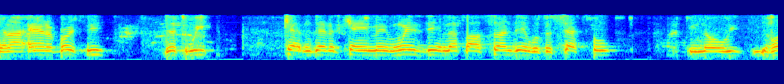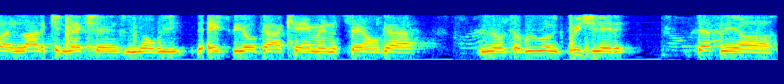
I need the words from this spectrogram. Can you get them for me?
and our anniversary this week. Captain Dennis came in Wednesday and left out Sunday. It was successful. You know, we, we had a lot of connections. You know, we the HBO guy came in, the film guy. You know, so we really appreciate it. Definitely, uh,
